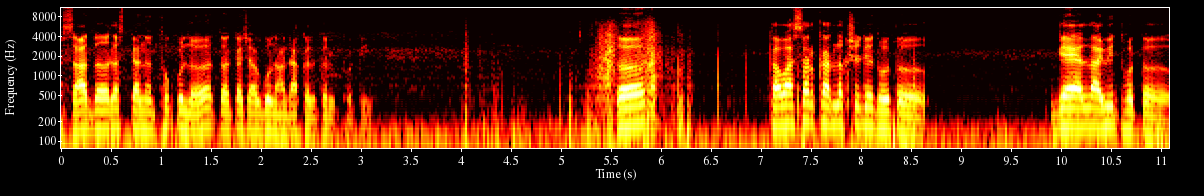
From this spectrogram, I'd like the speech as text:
साधं रस्त्यानं थुकलं तर त्याच्यावर गुन्हा दाखल करत होती. तर तेव्हा सरकार लक्ष देत होतं. गॅ लावित होतं.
